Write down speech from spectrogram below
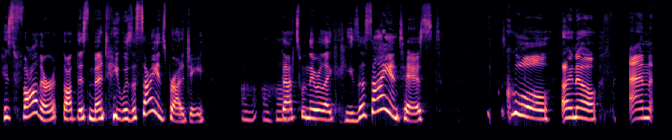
His father thought this meant he was a science prodigy. Uh huh. That's when they were like, he's a scientist. cool, I know. And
